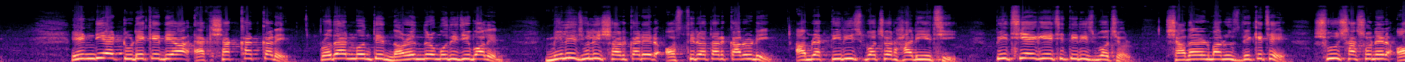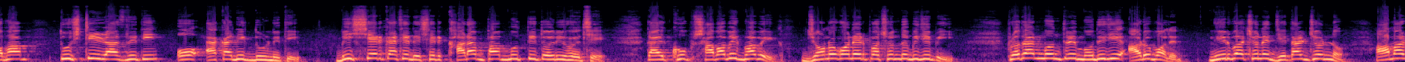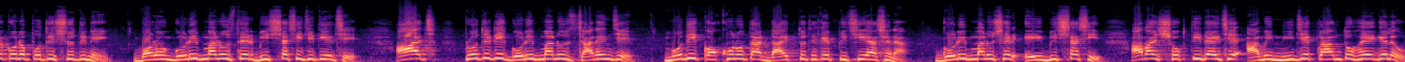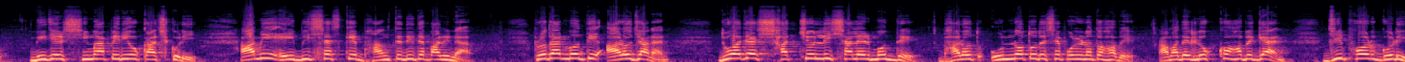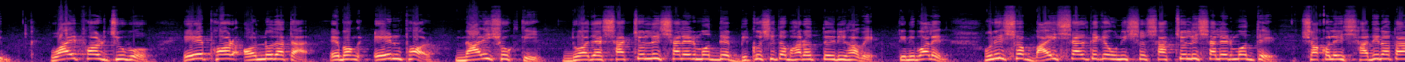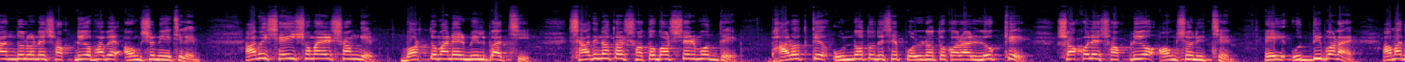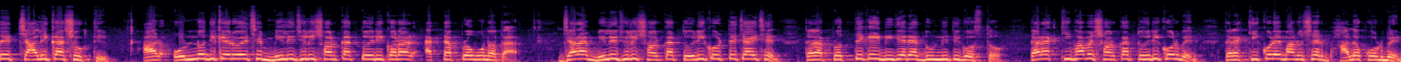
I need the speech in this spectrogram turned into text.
ইন্ডিয়া টুডেকে দেওয়া এক সাক্ষাৎকারে প্রধানমন্ত্রী নরেন্দ্র মোদীজি বলেন, মিলিঝুলি সরকারের অস্থিরতার কারণেই আমরা তিরিশ বছর হারিয়েছি, পিছিয়ে গিয়েছি তিরিশ বছর। সাধারণ মানুষ দেখেছে সুশাসনের অভাব, তুষ্টির রাজনীতি ও একাধিক দুর্নীতি। বিশ্বের কাছে দেশের খারাপ ভাবমূর্তি তৈরি হয়েছে, তাই খুব স্বাভাবিকভাবেই জনগণের পছন্দ বিজেপি। প্রধানমন্ত্রী মোদীজি আরও বলেন নির্বাচনে জেতার জন্য আমার কোনো প্রতিশ্রুতি নেই, বরং গরিব মানুষদের বিশ্বাসই জিতিয়েছে। আজ প্রতিটি গরিব মানুষ জানেন যে মোদী কখনও তার দায়িত্ব থেকে পিছিয়ে আসে না। গরিব মানুষের এই বিশ্বাসই আমায় শক্তি দেয় যে আমি নিজে ক্লান্ত হয়ে গেলেও নিজের সীমা পেরিয়েও কাজ করি। আমি এই বিশ্বাসকে ভাঙতে দিতে পারি না। প্রধানমন্ত্রী আরও জানান দু হাজার সাতচল্লিশ সালের মধ্যে ভারত উন্নত দেশে পরিণত হবে। আমাদের লক্ষ্য হবে জ্ঞান। জি ফর গরিব ওয়াই ফর যুব এ ফর অন্নদাতা এবং এন ফর নারী শক্তি। দু হাজার সাতচল্লিশ সালের মধ্যে বিকশিত ভারত তৈরি হবে। তিনি বলেন, উনিশশো বাইশ সাল থেকে উনিশশো সাতচল্লিশ সালের মধ্যে সকলেই স্বাধীনতা আন্দোলনে সক্রিয়ভাবে অংশ নিয়েছিলেন। আমি সেই সময়ের সঙ্গে বর্তমানের মিল পাচ্ছি। স্বাধীনতার শতবর্ষের মধ্যে ভারতকে উন্নত দেশে পরিণত করার লক্ষ্যে সকলে সক্রিয় অংশ নিচ্ছেন। এই উদ্দীপনায় আমাদের চালিকা শক্তি। আর অন্যদিকে রয়েছে মিলিঝুলি সরকার তৈরি করার একটা প্রবণতা। যারা মিলিঝুলি সরকার তৈরি করতে চাইছেন, তারা প্রত্যেকেই নিজেরা দুর্নীতিগ্রস্ত। তারা কীভাবে সরকার তৈরি করবেন, তারা কি করে মানুষের ভালো করবেন?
